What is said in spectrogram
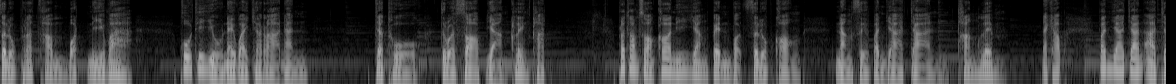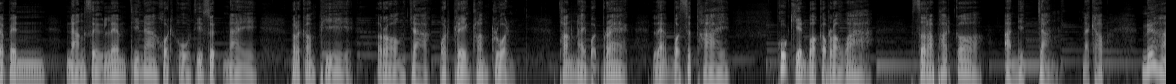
สรุปพระธรรมบทนี้ว่า ผู้ที่อยู่ในวัยชรานั้น จะถูกตรวจสอบอย่างเคร่งครัด พระธรรมสองข้อนี้ยังเป็นบทสรุปของหนังสือปัญญาจารย์ทั้งเล่มนะครับ ปัญญาจารย์อาจจะเป็นหนังสือเล่มที่น่าหดหู่ที่สุดในพระคัมภีร์รองจากบทเพลงคล่ำกลวนทั้งในบทแรก และบทสุดท้าย ผู้เขียนบอกกับเราว่า สารพัดก็อนิจจังนะครับ เนื้อหา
